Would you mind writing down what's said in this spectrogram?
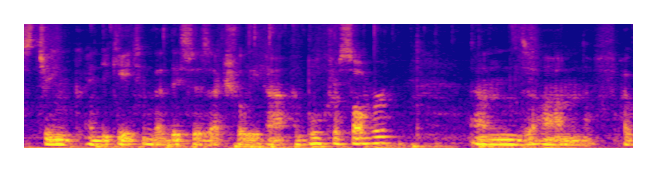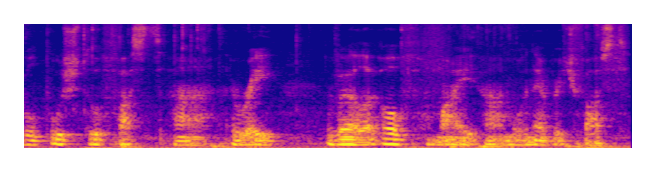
string indicating that this is actually a, a bull crossover and um, I will push to fast uh, array value of my uh, moving average fast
